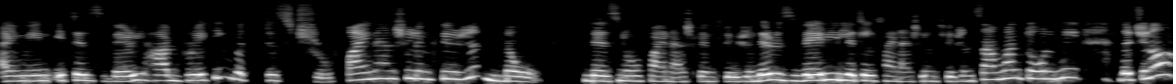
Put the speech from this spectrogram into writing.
I mean, it is very heartbreaking, but it is true. Financial inclusion, no there's no financial inclusion. There is very little financial inclusion. Someone told me that, you know,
